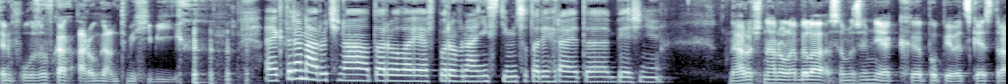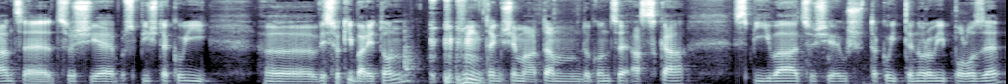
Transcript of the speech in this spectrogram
ten v úzovkách arrogant mi chybí. A jak teda náročná ta role je v porovnání s tím, co tady hrajete běžně? Náročná role byla samozřejmě jak po pěvecké stránce, což je spíš takový uh, vysoký bariton, takže má tam dokonce Aska zpívá, což je už takový tenorový poloze.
